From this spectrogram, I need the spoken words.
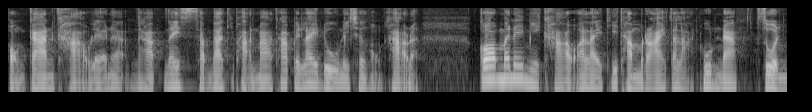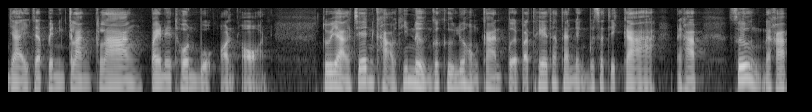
ของการข่าวแล้วนะครับ ในสัปดาห์ที่ผ่านมาถ้าไปไล่ดูในเชิงของข่าวนะ ก็ไม่ได้มีข่าวอะไรที่ทำร้ายตลาดหุ้นนะ ส่วนใหญ่จะเป็นกลางๆ ไปในโทนบวกอ่อนๆ ตัวอย่างเช่นข่าวที่ 1 ก็คือเรื่องของการเปิดประเทศตั้งแต่ 1 พฤศจิกานะครับ ซึ่งนะครับ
